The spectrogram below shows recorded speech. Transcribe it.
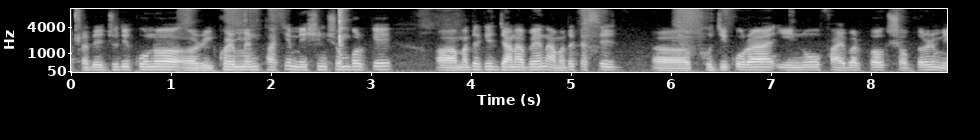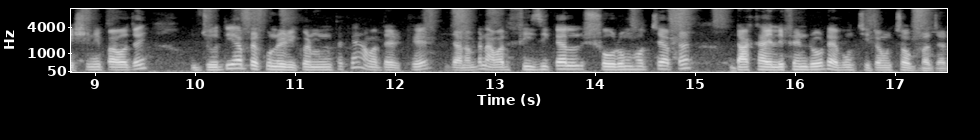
আপনাদের যদি কোনো রিকোয়ারমেন্ট থাকে মেশিন সম্পর্কে আমাদেরকে জানাবেন। আমাদের কাছে ফুজিকোরা ইনো ফাইবার ক্লক সব ধরনের মেশিনই পাওয়া যায়। যদি আপনার কোনো রিকোয়ারমেন্ট থাকে, আমাদেরকে জানাবেন। আমাদের ফিজিক্যাল শোরুম হচ্ছে আপনার ঢাকা এলিফেন্ট রোড এবং চিটাং চক বাজার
